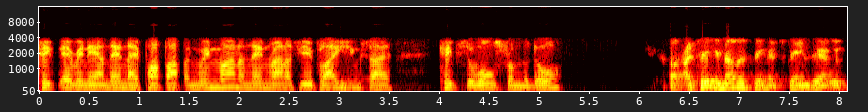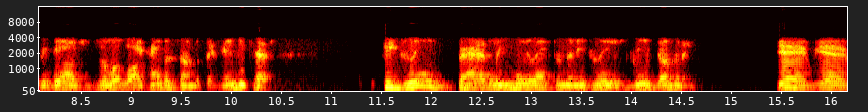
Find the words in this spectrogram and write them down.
keep every now and then they pop up and win one, and then run a few placings, so keeps the wolves from the door. I tell you another thing that stands out with DeValge. It's a lot like Hammerson with the handicap. He draws badly more often than he draws good, doesn't he? Yeah, yeah.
